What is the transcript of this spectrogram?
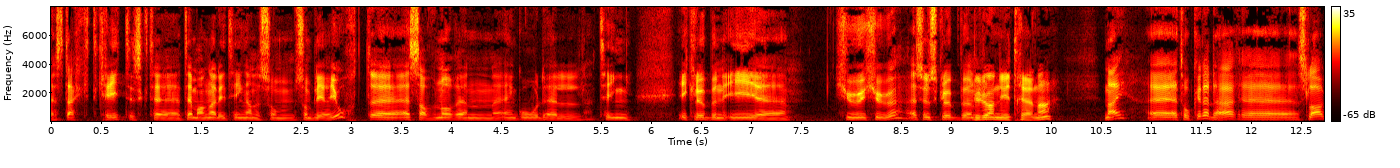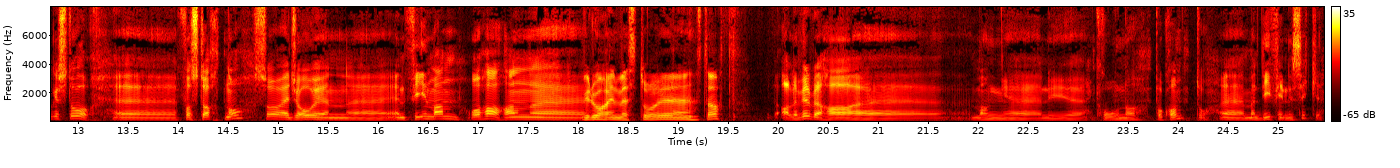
er sterkt kritisk til, til mange av de tingene som, som blir gjort. Eh, jeg savner en, en god del ting i klubben i eh, 2020. Jeg syns klubben Vil du ha ny trener? Nei, eh, jeg tror ikke det er der eh, slaget står. Eh, For Start nå så er Joey en, eh, en fin mann å ha. Han eh, Vil du ha investor i Start? Alle vil vel ha eh, mange nye kroner på konto, eh, men de finnes ikke.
